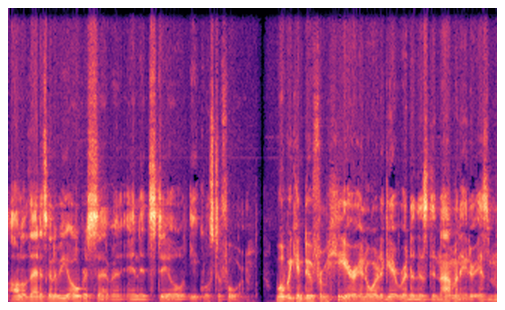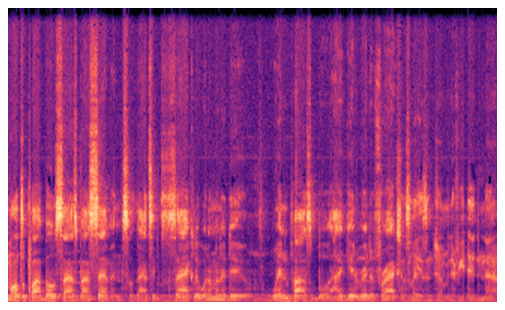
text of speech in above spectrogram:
All of that is going to be over 7, and it still equals to 4. What we can do from here in order to get rid of this denominator is multiply both sides by 7. So that's exactly what I'm going to do. When possible, I get rid of fractions, ladies and gentlemen, if you didn't know.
